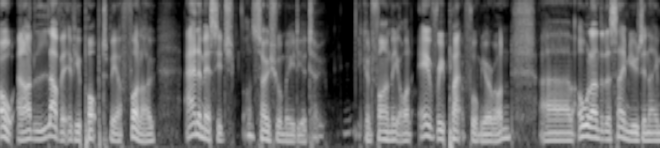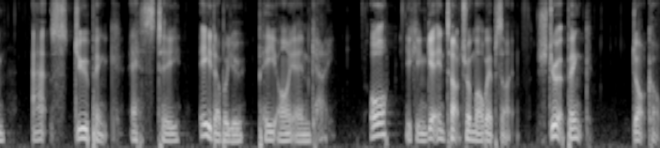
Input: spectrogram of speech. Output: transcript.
Oh, and I'd love it if you popped me a follow and a message on social media too. You can find me on every platform you're on, um, all under the same username at Stewpink, S T E W P I N K. Or you can get in touch on my website, stuartpink.com.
